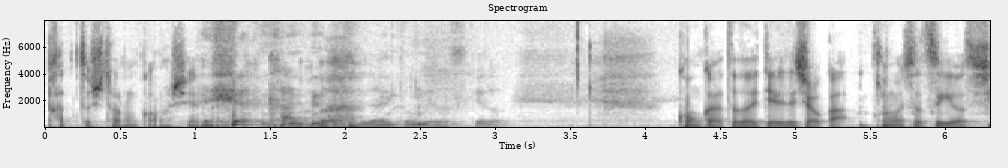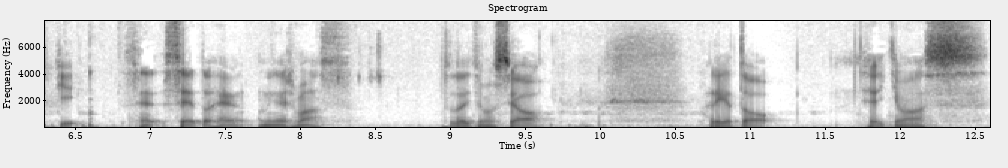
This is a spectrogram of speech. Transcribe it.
カットしたのかもしれない。いやカットはしないと思いますけど。今回は届いているでしょうか？気持ち卒業式せ生徒編お願いします。届いてますよ。ありがとう。じゃあいきます。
